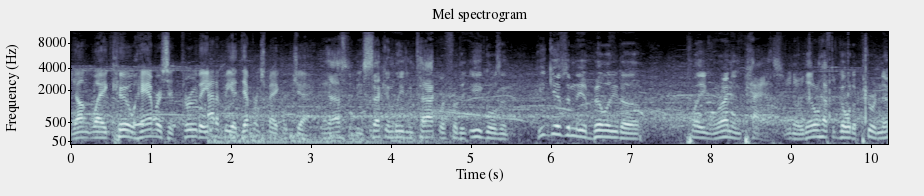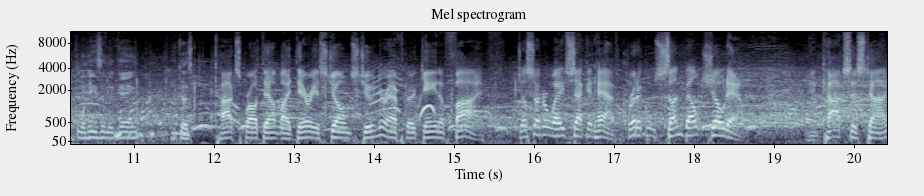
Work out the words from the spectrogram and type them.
Younghoe Koo hammers it through. They got to be a difference maker, Jack. He has to be second leading tackler for the Eagles, and he gives them the ability to play run and pass. You know, they don't have to go with a pure nickel when he's in the game because Cox brought down by Darius Jones Jr. after a gain of five. Just underway, second half. Critical Sun Belt showdown. And Cox this time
